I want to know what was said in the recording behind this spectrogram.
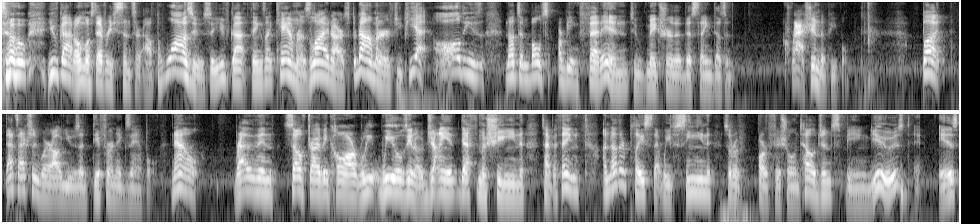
So you've got almost every sensor out the wazoo. So you've got things like cameras, LiDAR, speedometers, GPS. All these nuts and bolts are being fed in to make sure that this thing doesn't crash into people. But that's actually where I'll use a different example. Now, rather than self-driving car wheels you know giant death machine type of thing another place that we've seen sort of artificial intelligence being used is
